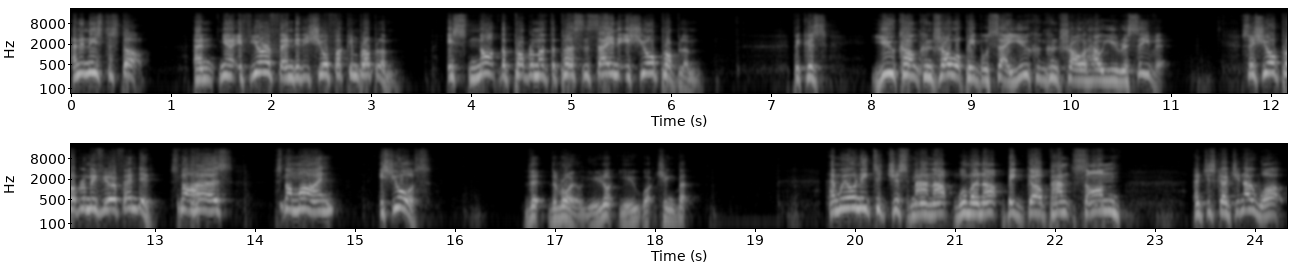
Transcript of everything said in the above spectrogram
And it needs to stop. And, you know, if you're offended, it's your fucking problem. It's not the problem of the person saying it, it's your problem. Because you can't control what people say, you can control how you receive it. So it's your problem if you're offended. It's not hers, it's not mine, it's yours. The, the royal you, not you watching, but. And we all need to just man up, woman up, big girl pants on, and just go, do you know what?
